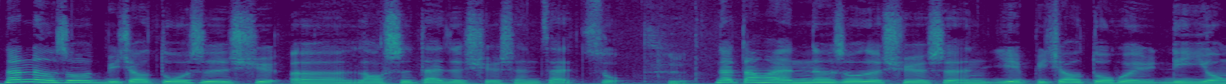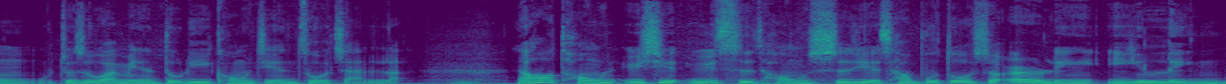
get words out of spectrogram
那那个时候比较多是学呃老师带着学生在做。是。那当然那时候的学生也比较多会利用就是外面的独立空间做展览。然后同与其与此同时，也差不多是二零一零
